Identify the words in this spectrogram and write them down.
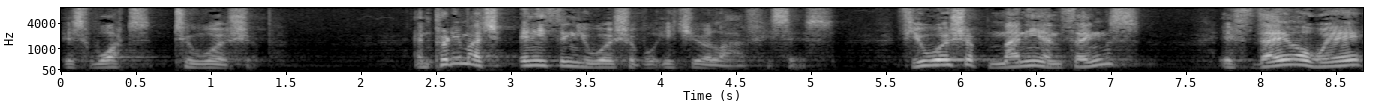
is what to worship. And pretty much anything you worship will eat you alive, he says. If you worship money and things, if they are where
